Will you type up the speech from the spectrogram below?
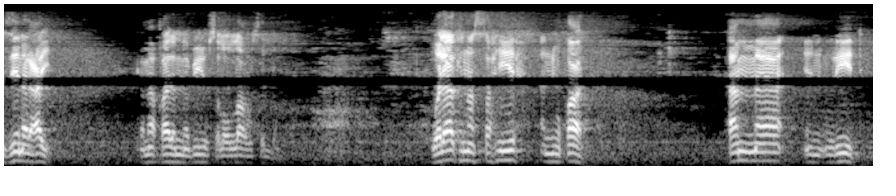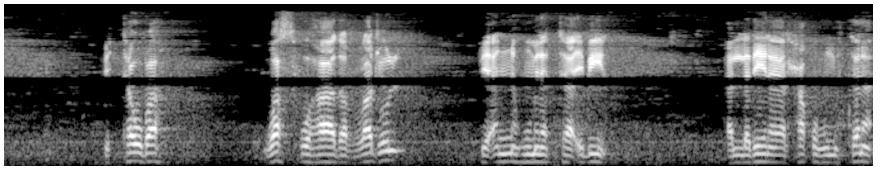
زنا العين كما قال النبي صلى الله عليه وسلم. ولكن الصحيح أن يقال أما إن أريد بالتوبة وصف هذا الرجل بأنه من التائبين الذين يلحقهم الثناء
